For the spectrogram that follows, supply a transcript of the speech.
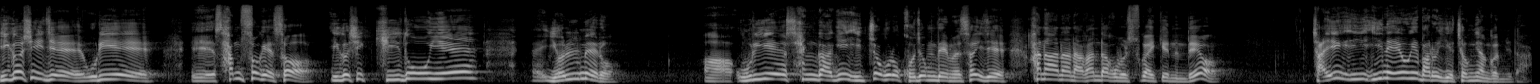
이것이 이제 우리의 삶 속에서 이것이 기도의 열매로 아, 우리의 생각이 이쪽으로 고정되면서 이제 하나하나 나간다고 볼 수가 있겠는데요. 자, 이, 이, 이 내용이 바로 이게 정리한 겁니다.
